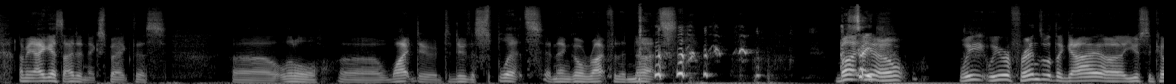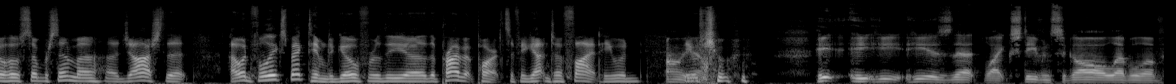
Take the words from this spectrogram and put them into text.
I mean, I guess I didn't expect this. Uh, little uh, white dude to do the splits and then go right for the nuts. but you know, we we were friends with a guy uh, used to co-host Sober Cinema, uh, Josh. That I would fully expect him to go for the uh, the private parts if he got into a fight. He would. Oh, he yeah. would He he he he is that like Steven Seagal level of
